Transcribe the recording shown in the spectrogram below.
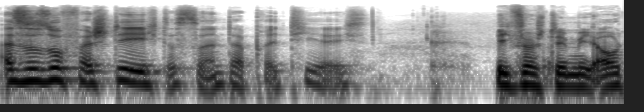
Also so verstehe ich das, so interpretiere ich es. Ich verstehe mich auch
